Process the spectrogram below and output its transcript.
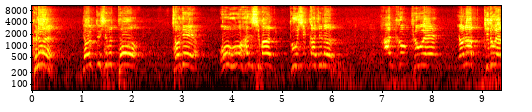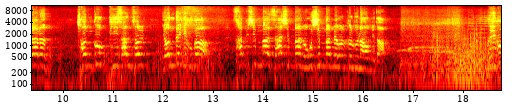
그날 12시부터 저기 오후 1시 반 2시까지는 한국교회 연합기도회라는 전국 비상설 연대기구가 30만, 40만, 50만 명을 끌고 나옵니다. 그리고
